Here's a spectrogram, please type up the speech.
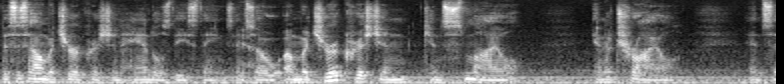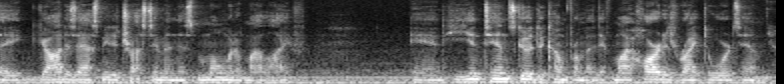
this is how a mature Christian handles these things. And Yeah. so a mature Christian can smile in a trial and say, God has asked me to trust him in this moment of my life. And he intends good to come from it if my heart is right towards him. Yep.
